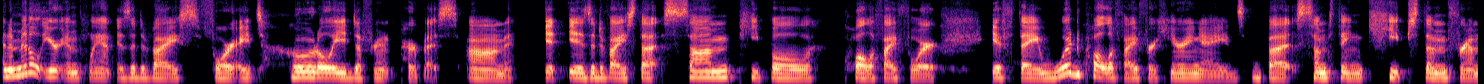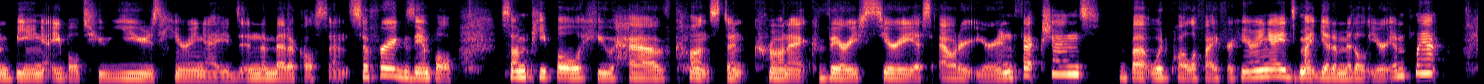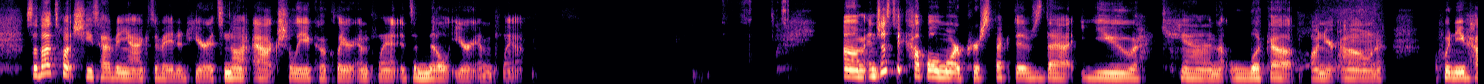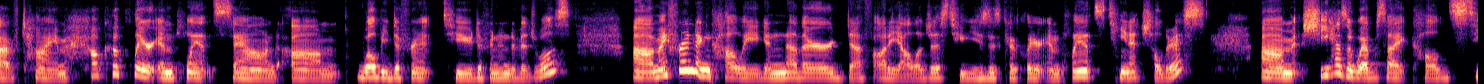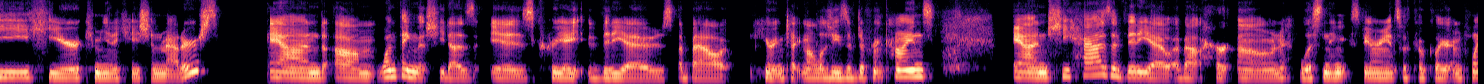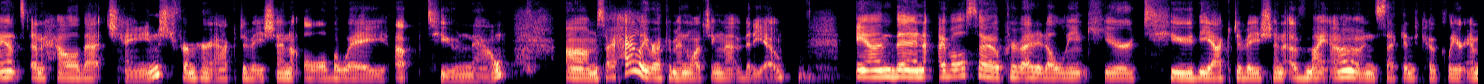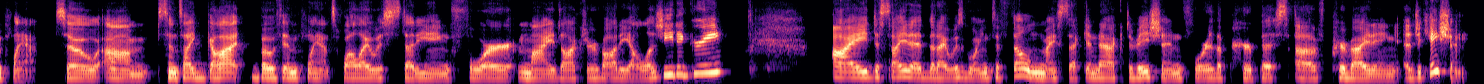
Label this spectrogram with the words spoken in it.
And a middle ear implant is a device for a totally different purpose. Um, it is a device that some people qualify for if they would qualify for hearing aids, but something keeps them from being able to use hearing aids in the medical sense. So for example, some people who have constant chronic, very serious outer ear infections, but would qualify for hearing aids might get a middle ear implant. So that's what she's having activated here. It's not actually a cochlear implant, it's a middle ear implant. Um, and just a couple more perspectives that you can look up on your own when you have time. How cochlear implants sound um, will be different to different individuals. Uh, my friend and colleague, another deaf audiologist who uses cochlear implants, Tina Childress, um, she has a website called See Hear Communication Matters. And um, one thing that she does is create videos about hearing technologies of different kinds. And she has a video about her own listening experience with cochlear implants and how that changed from her activation all the way up to now. Um, so I highly recommend watching that video. And then I've also provided a link here to the activation of my own second cochlear implant. So um, since I got both implants while I was studying for my Doctor of Audiology degree, I decided that I was going to film my second activation for the purpose of providing education.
